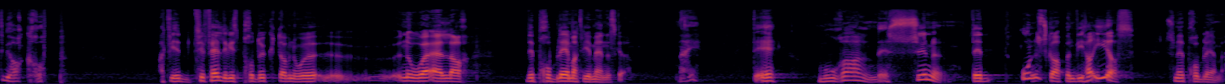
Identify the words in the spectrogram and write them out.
at vi har kropp. At vi er tilfeldigvis produkt av noe, noe eller det er problemet at vi er mennesker. Nei, det er moralen, det er synden, det er ondskapen vi har i oss, som er problemet.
